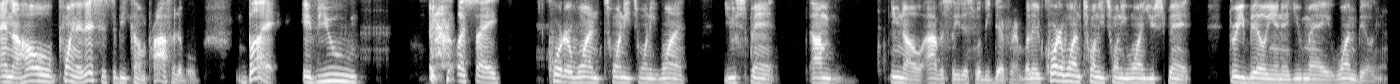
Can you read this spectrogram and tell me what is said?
And the whole point of this is to become profitable. But if you, let's say, quarter one 2021, you spent, um, you know, obviously this would be different, but if quarter one 2021, you spent 3 billion and you made 1 billion.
